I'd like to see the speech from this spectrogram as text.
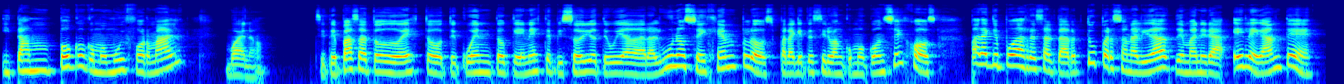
y tampoco como muy formal, bueno, si te pasa todo esto, te cuento que en este episodio te voy a dar algunos ejemplos para que te sirvan como consejos para que puedas resaltar tu personalidad de manera elegante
